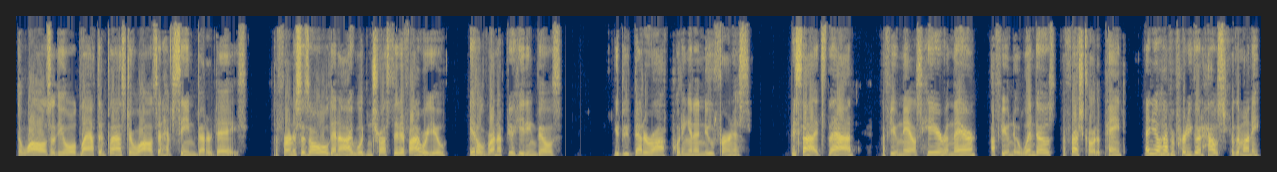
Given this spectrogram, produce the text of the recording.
The walls are the old lath and plaster walls and have seen better days. The furnace is old, and I wouldn't trust it if I were you. It'll run up your heating bills. You'd be better off putting in a new furnace. Besides that, a few nails here and there, a few new windows, a fresh coat of paint, and you'll have a pretty good house for the money.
